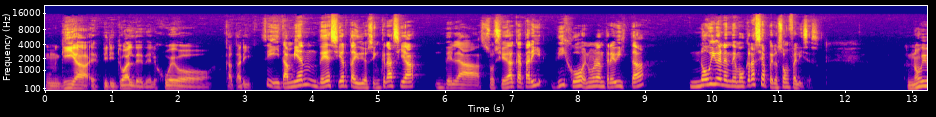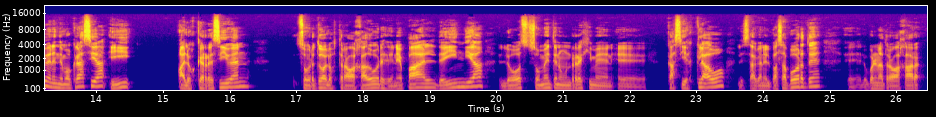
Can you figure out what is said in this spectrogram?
un guía espiritual del juego catarí. Sí, y también de cierta idiosincrasia de la sociedad catarí, dijo en una entrevista, no viven en democracia, pero son felices. No viven en democracia y a los que reciben, sobre todo a los trabajadores de Nepal, de India, los someten a un régimen eh, casi esclavo, les sacan el pasaporte, eh, lo ponen a trabajar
